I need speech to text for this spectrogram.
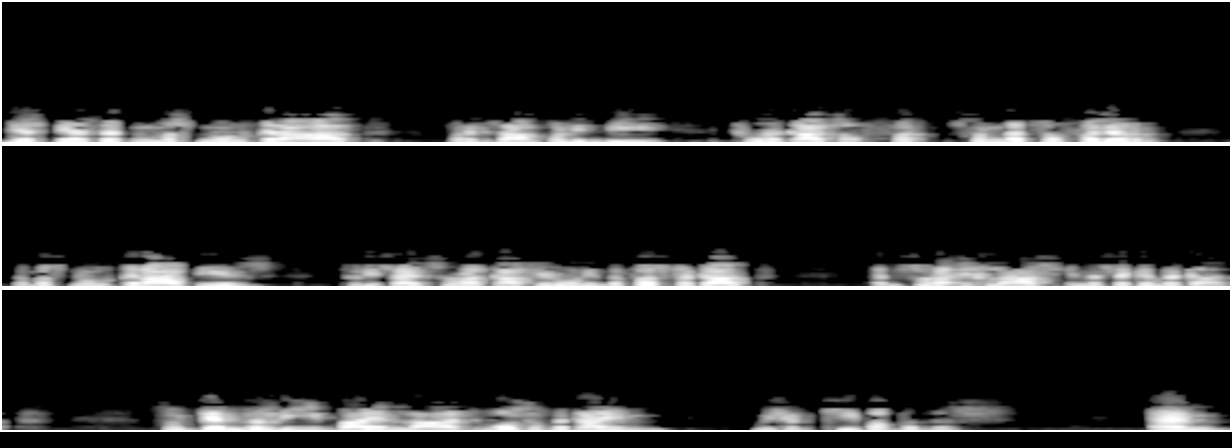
Yes, there are certain masnoon qira'at, for example, in the two rakats of sunnats of Fajr, the Masnoon Qiraat is to recite Surah Kafirun in the first rakat and Surah Ikhlas in the second rakat. So generally, by and large, most of the time, we should keep up with this. And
